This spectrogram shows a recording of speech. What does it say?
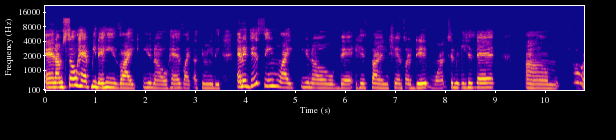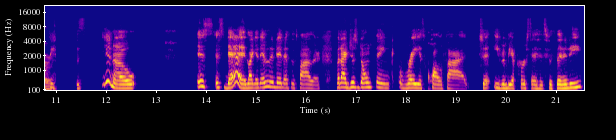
And I'm so happy that he's like, you know, has like a community. And it did seem like, you know, that his son Chancellor did want to meet his dad. Um sure. because, you know, it's it's dad. Like at the end of the day, that's his father. But I just don't think Rae is qualified to even be a person in his vicinity.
